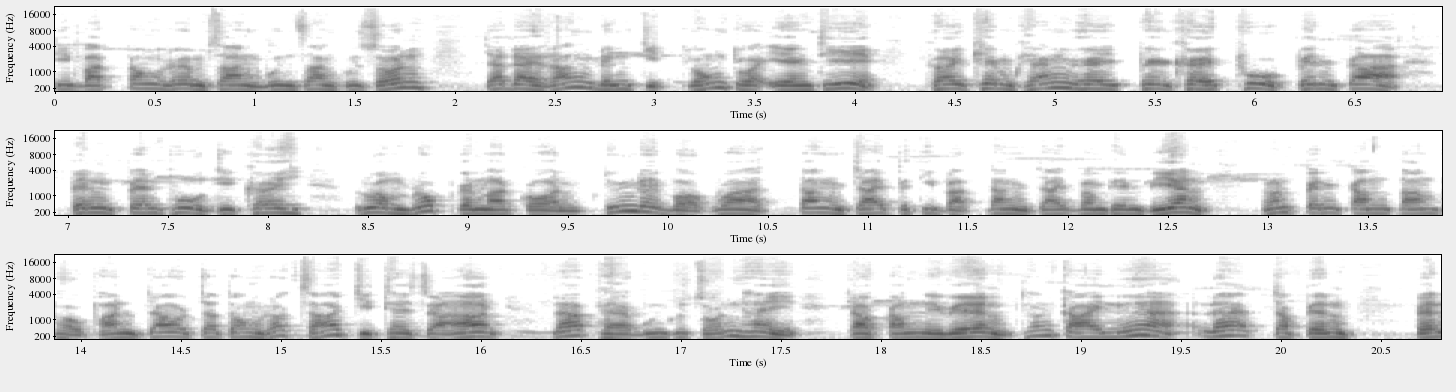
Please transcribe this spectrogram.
ฏิบัติต้องเริ่มสร้างบุญสร้างกุศล จะได้รั้งดึงจิตของตัวเองที่เคยเข้มแข็งเคยเคยผู้เป็นกล้า เป็นเป็นผู้ที่เคยร่วมรบกันมาก่อน ถึงได้บอกว่าตั้งใจปฏิบัติตั้งใจบำเพ็ญเพียรมันเป็นกรรมตามเผ่าพันธุ์เจ้าจะต้องรักษาจิตให้สะอาดและแผ่บุญกุศลให้เจ้ากรรมในเวรทั้งกายเนื้อและจะเป็นเป็น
